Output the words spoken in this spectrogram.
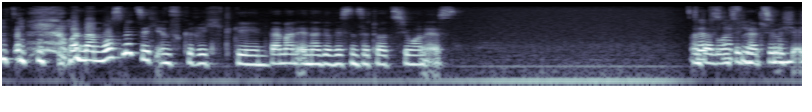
und man muss mit sich ins Gericht gehen, wenn man in einer gewissen Situation ist. Und da lohnt sich natürlich,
